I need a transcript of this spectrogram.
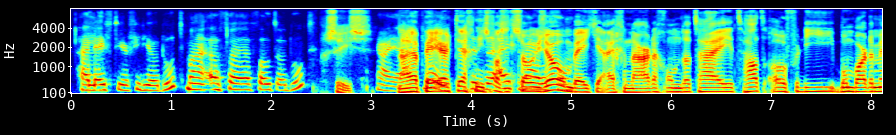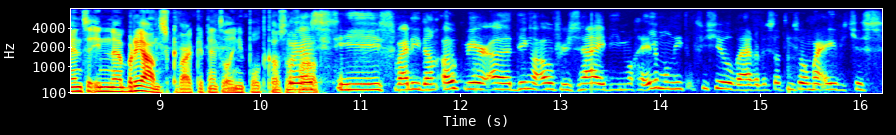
hij leeft hier video doet, maar, of uh, foto doet. Precies. Nou ja, nou ja PR-technisch nee, was het sowieso een beetje eigenaardig, omdat hij het had over die bombardementen in uh, Briansk, waar ik het net al in die podcast over had. Precies, waar hij dan ook weer dingen over zei die nog helemaal niet officieel waren. Dus dat hij zomaar eventjes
